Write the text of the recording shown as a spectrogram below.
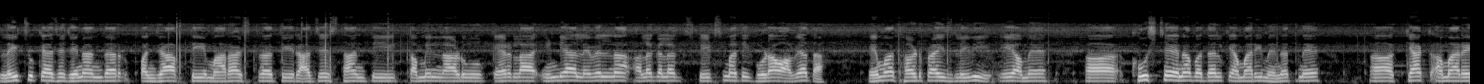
લઈ ચૂક્યા છે, જેના અંદર પંજાબથી, મહારાષ્ટ્રથી, રાજસ્થાનથી, તમિલનાડુ, કેરલા, ઇન્ડિયા લેવલના અલગ અલગ સ્ટેટ્સમાંથી ઘોડાઓ આવ્યા હતા, એમાં થર્ડ પ્રાઇઝ લેવી એ અમે ખુશ છે એના બદલ કે અમારી મહેનતને ક્યાંક અમારે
